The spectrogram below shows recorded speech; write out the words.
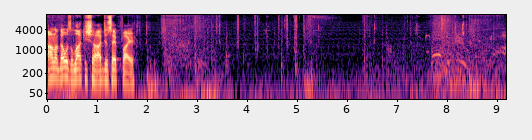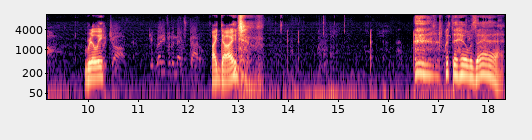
I don't know. That was a lucky shot. I just hit fire. Bomb defused. Really? Good job. Get ready for the next battle. I died. what the hell was that?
